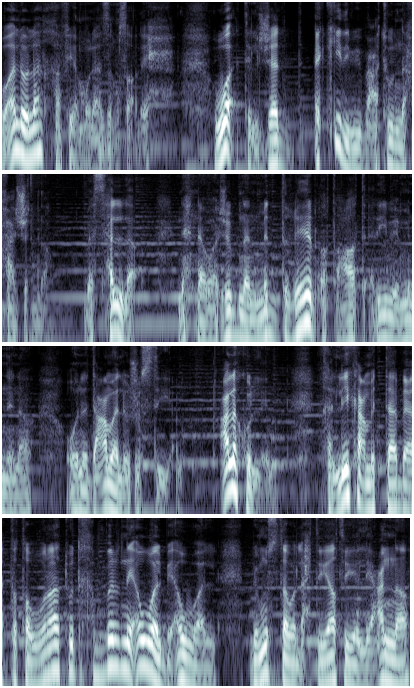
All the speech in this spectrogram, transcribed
وقال له لا تخاف يا ملازم صالح وقت الجد أكيد بيبعتوا لنا حاجتنا بس هلأ نحن واجبنا نمد غير قطعات قريبة مننا وندعمها لوجستيا. على كل خليك عم تتابع التطورات وتخبرني أول بأول بمستوى الاحتياطي اللي عنا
